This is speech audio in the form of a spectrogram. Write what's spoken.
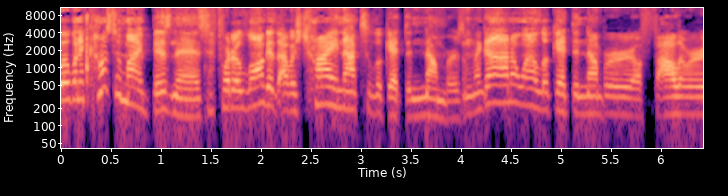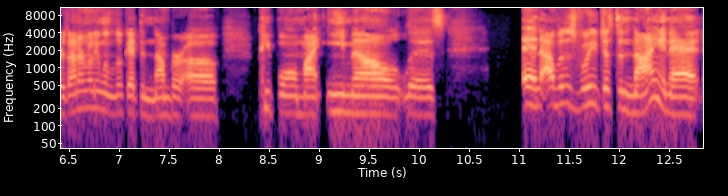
But when it comes to my business, for the longest, I was trying not to look at the numbers. I'm like, oh, I don't want to look at the number of followers. I don't really want to look at the number of people on my email list. And I was really just denying that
